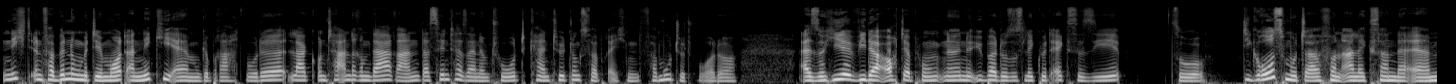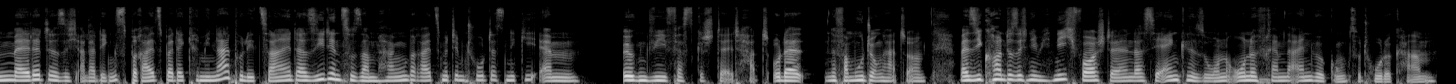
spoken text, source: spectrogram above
nicht in Verbindung mit dem Mord an Nikki M. gebracht wurde, lag unter anderem daran, dass hinter seinem Tod kein Tötungsverbrechen vermutet wurde. Also hier wieder auch der Punkt, ne, eine Überdosis Liquid Ecstasy, so. Die Großmutter von Alexander M. meldete sich allerdings bereits bei der Kriminalpolizei, da sie den Zusammenhang bereits mit dem Tod des Nicky M. irgendwie festgestellt hat oder eine Vermutung hatte, weil sie konnte sich nämlich nicht vorstellen, dass ihr Enkelsohn ohne fremde Einwirkung zu Tode kam.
